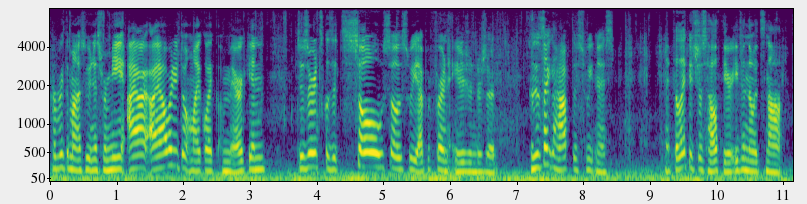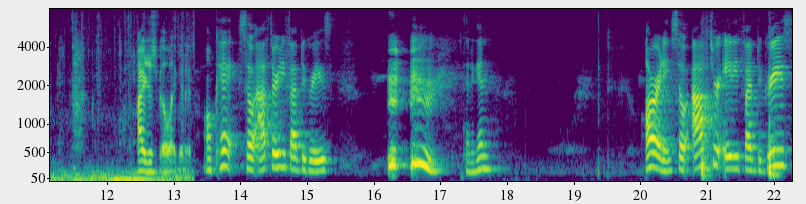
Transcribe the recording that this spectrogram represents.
Perfect amount of sweetness for me. I I already don't like like American desserts because it's so so sweet. I prefer an Asian dessert because it's like half the sweetness. I feel like it's just healthier, even though it's not. I just feel like it is. Okay, so after 85 degrees, then again. Alrighty, so after 85 degrees,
